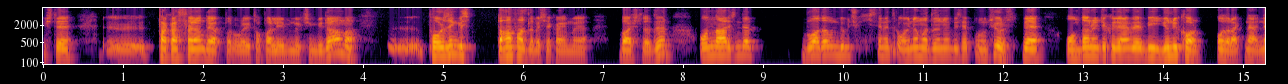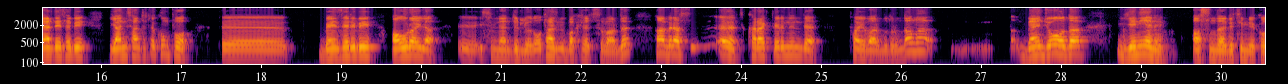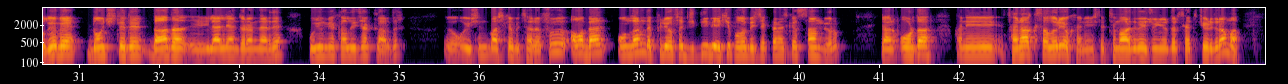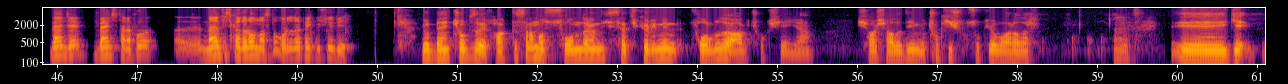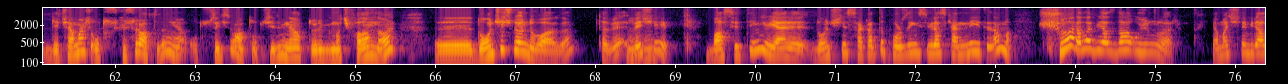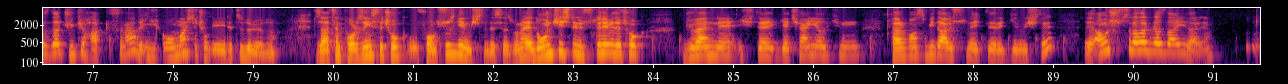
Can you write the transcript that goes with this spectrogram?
işte e, takas falan da yaptılar orayı toparlayabilmek için bir daha ama e, Porzingis daha fazla beşe kaymaya başladı. Onun haricinde bu adamın bir buçuk iki senedir oynamadığını biz hep unutuyoruz ve ondan önceki dönemde bir unicorn olarak ne- neredeyse bir Giannis Antetokounmpo e, benzeri bir aurayla e, isimlendiriliyordu. O tarz bir bakış açısı vardı. Ha biraz evet karakterinin de payı var bu durumda ama bence o da yeni yeni aslında ritim yakalıyor ve Doncic'le de daha da e, ilerleyen dönemlerde uyum yakalayacaklardır. E, o işin başka bir tarafı ama ben onların da playoff'ta ciddi bir ekip olabileceklerini açıkçası sanmıyorum. Yani orada hani fena kısaları yok. Hani işte Tim Hardaway Jr.'dır, Seth Curry'dir ama bence bench tarafı e, Memphis kadar olmasa da orada da pek güçlü değil. Yo, ben çok zayıf. Haklısın ama son dönemdeki Seth Curry'nin formu da abi çok şey ya. Şaşalı değil mi? Çok iyi şut sokuyor bu aralar. Evet. Ee, ge- geçen maç 30 küsür attı değil mi ya? 38 mi attı? 37 mi ne attı? Öyle bir maçı falan da var. Ee, Doncic döndü bu arada. Tabii. Hı Ve şey bahsettiğin gibi yani Doncic'in sakatlığı Porzingis'i biraz kendine getirdi ama şu aralar biraz daha uyumlular. Ya maç içinde biraz daha çünkü haklısın abi. İlk 10 maçta çok eğreti duruyordu. Zaten Porzingis de çok formsuz girmişti de sezona. E Doncic de üstüne bir de çok güvenli işte geçen yılkin performansı bir daha üstüne ekleyerek girmişti. E, ama şu sıralar biraz daha iyiler ya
